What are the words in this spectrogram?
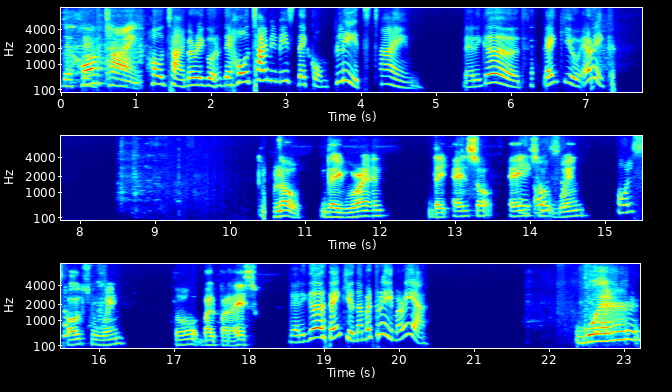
The whole time. Whole time. Very good. The whole time it means the complete time. Very good. Thank you. Eric. No, they weren't. They also They also also- went Also. also went to Valparaíso. Very good. Thank you. Number three, Maria. Where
